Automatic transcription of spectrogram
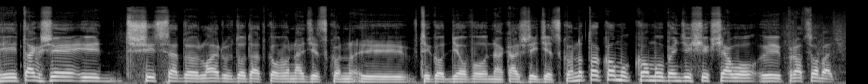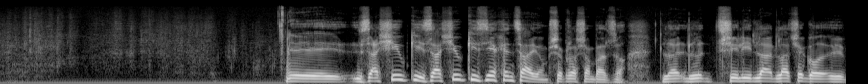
Y, także 300 dolarów dodatkowo na dziecko tygodniowo na każde dziecko. No to komu, komu będzie się chciało pracować? Y, zasiłki, zasiłki zniechęcają, przepraszam bardzo. Dla, dla, czyli dla, dlaczego y,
